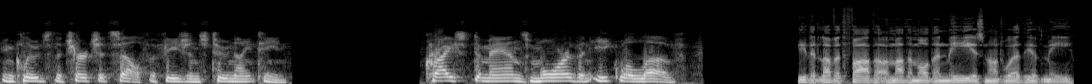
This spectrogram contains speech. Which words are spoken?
includes the church itself, Ephesians 2:19. Christ demands more than equal love. He that loveth father or mother more than me is not worthy of me,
